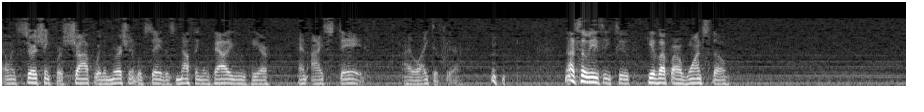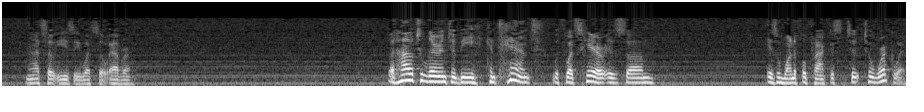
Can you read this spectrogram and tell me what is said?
I went searching for a shop where the merchant would say, There's nothing of value here, and I stayed. I liked it there. Not so easy to give up our wants, though. Not so easy whatsoever. But how to learn to be content with what's here is um, is a wonderful practice to, to work with.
